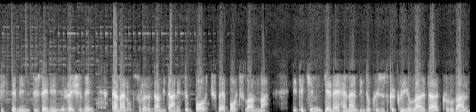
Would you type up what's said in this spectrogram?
sistemin, düzenin, rejimin temel unsurlarından bir tanesi borç ve borçlanma. Nitekim gene hemen 1940'lı yıllarda kurulan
